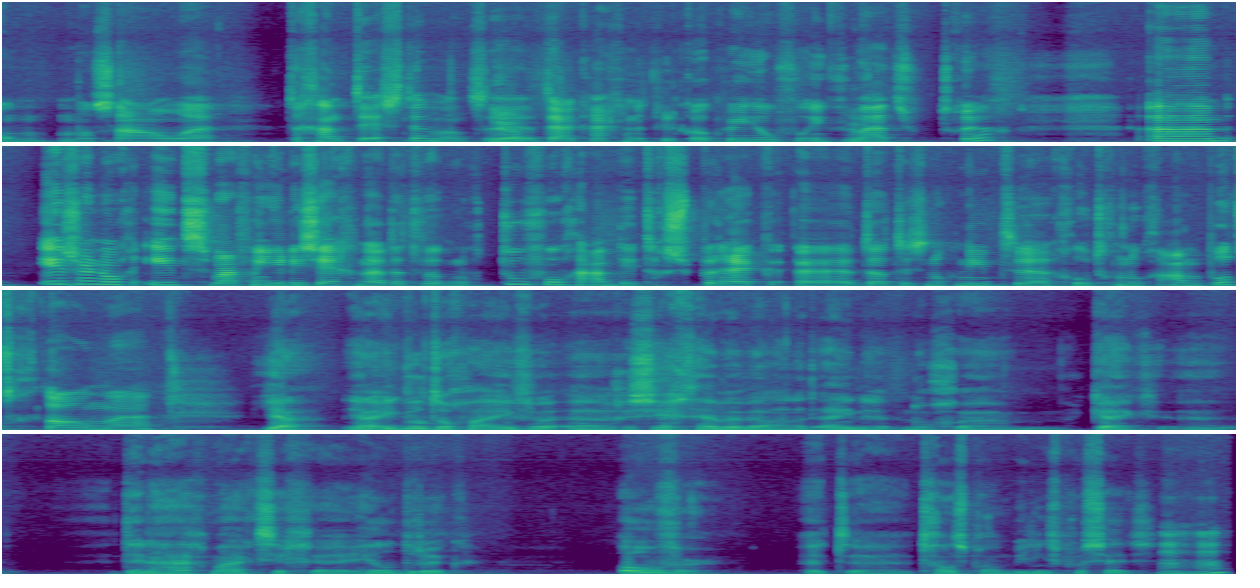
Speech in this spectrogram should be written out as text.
om massaal te gaan testen. Want Ja. daar krijg je natuurlijk ook weer heel veel informatie op terug. Um, is er nog iets waarvan jullie zeggen, nou dat wil ik nog toevoegen aan dit gesprek, uh, dat is nog niet uh, goed genoeg aan bod gekomen? Ja, ja ik wil toch wel even uh, gezegd hebben, wel aan het einde nog. Um, kijk, Den Haag maakt zich heel druk over het transparant biedingsproces. -hmm.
